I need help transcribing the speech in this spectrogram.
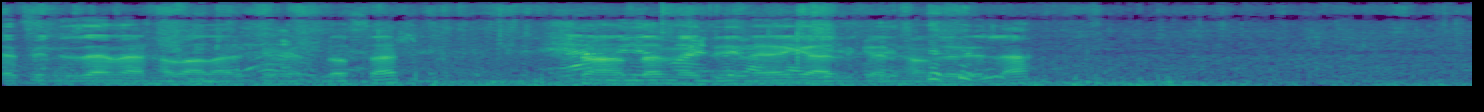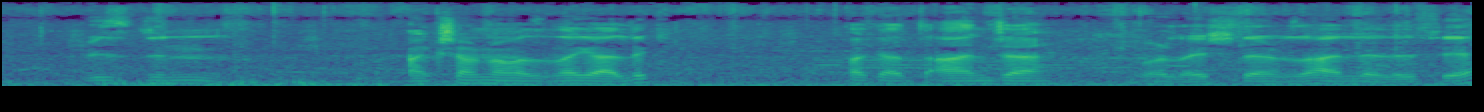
hepinize merhabalar kıymetli dostlar. Şu anda Medine'ye geldik elhamdülillah. Biz dün akşam namazına geldik. Fakat anca burada işlerimizi hallederiz diye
